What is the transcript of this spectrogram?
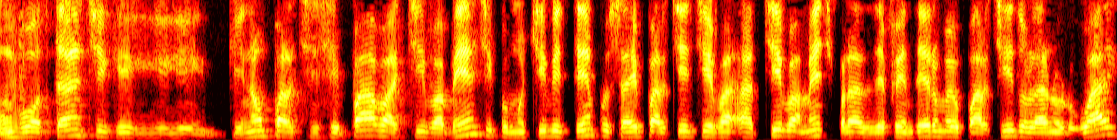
um votante que, que não participava ativamente, como tive tempo, saí participa ativamente para defender o meu partido lá no Uruguai,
